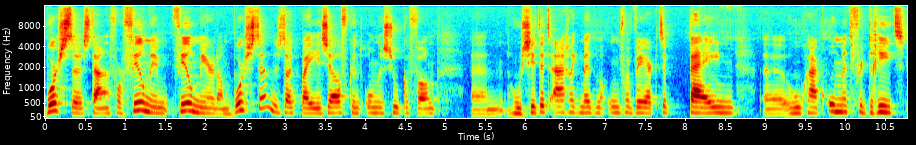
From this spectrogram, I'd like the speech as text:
borsten staan voor veel meer, veel meer dan borsten. Dus dat je bij jezelf kunt onderzoeken van um, hoe zit het eigenlijk met mijn onverwerkte pijn? Uh, hoe ga ik om met verdriet?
